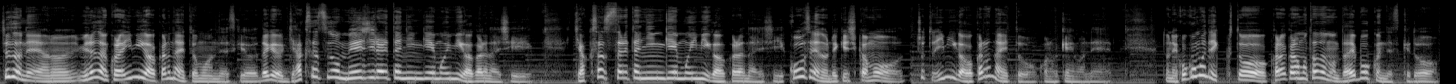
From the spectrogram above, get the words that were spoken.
ちょっとね、あの、皆さんこれは意味がわからないと思うんですけど、だけど虐殺を命じられた人間も意味がわからないし、虐殺された人間も意味がわからないし、後世の歴史家もちょっと意味がわからないと、この件はね。とね、ここまで行くと、カラカラもただの大暴君ですけど、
